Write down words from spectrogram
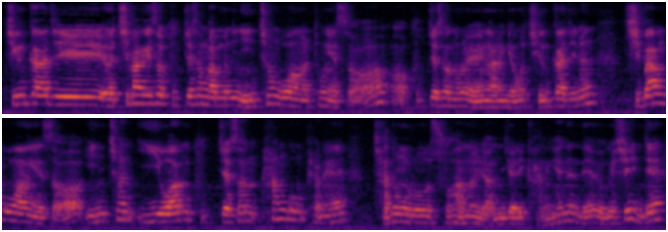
지금까지 어, 지방에서 국제선 관문인 인천공항을 통해서 어, 국제선으로 여행하는 경우 지금까지는 지방공항에서 인천 이원 국제선 항공편에 자동으로 수함을 연결이 가능했는데요. 이것이 이제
